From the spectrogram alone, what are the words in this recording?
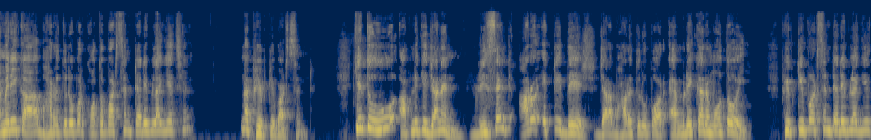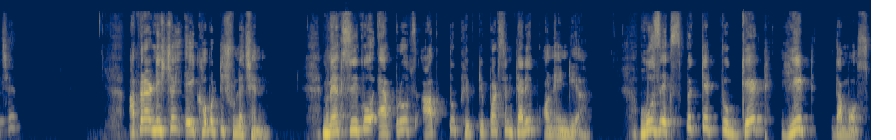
আমেরিকা ভারতের উপর কত পার্সেন্ট ট্যারিফ লাগিয়েছে? না ফিফটি পার্সেন্ট কিন্তু আপনি কি জানেন রিসেন্ট আরও একটি দেশ যারা ভারতের উপর আমেরিকার মতোই ফিফটি পার্সেন্ট ট্যারিফ লাগিয়েছে? আপনারা নিশ্চয়ই এই খবরটি শুনেছেন। Mexico approves up to fifty percent tariff on India who's expected to get hit the most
